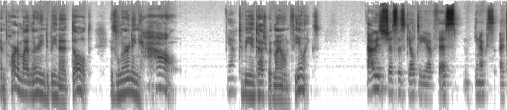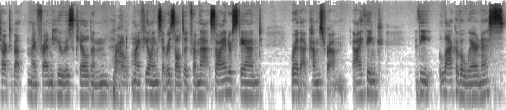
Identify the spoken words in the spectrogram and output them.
And part of my learning to be an adult is learning how Yeah. to be in touch with my own feelings. I was just as guilty of this, you know, 'cause I talked about my friend who was killed and how Right. my feelings that resulted from that. So I understand where that comes from. I think the lack of awareness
